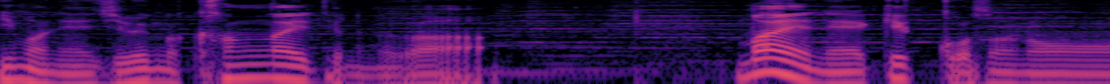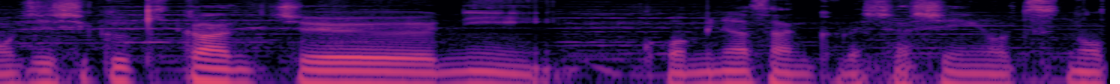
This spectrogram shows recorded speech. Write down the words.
今ね、自分が考えてるのが、前ね、結構その自粛期間中に、こう皆さんから写真を募っ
